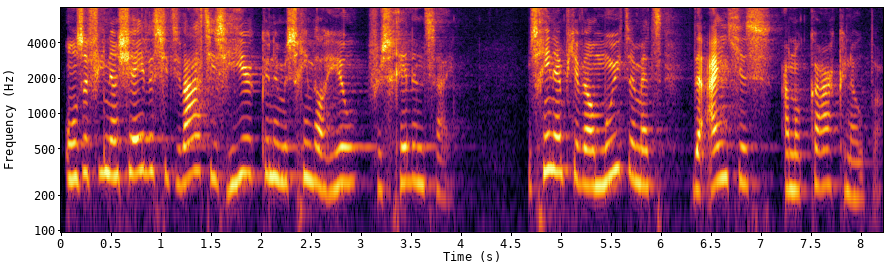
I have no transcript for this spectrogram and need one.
Onze financiële situaties hier kunnen misschien wel heel verschillend zijn. Misschien heb je wel moeite met de eindjes aan elkaar knopen.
